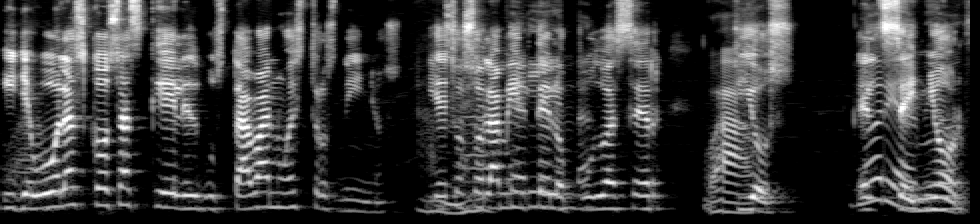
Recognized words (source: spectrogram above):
y Wow. llevó las cosas que les gustaba a nuestros niños y eso solamente lo pudo hacer Wow. Dios, el Gloria Señor.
